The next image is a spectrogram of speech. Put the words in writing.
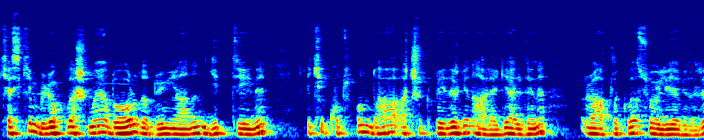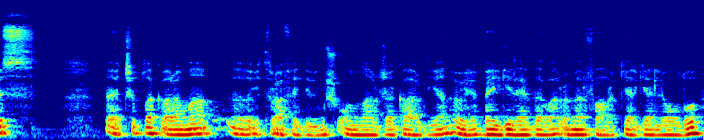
keskin bloklaşmaya doğru da dünyanın gittiğini, iki kutbun daha açık belirgin hale geldiğini rahatlıkla söyleyebiliriz. Evet, çıplak arama e, itiraf edilmiş onlarca gardiyan öyle belgelerde var. Ömer Faruk Gergerlioğlu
